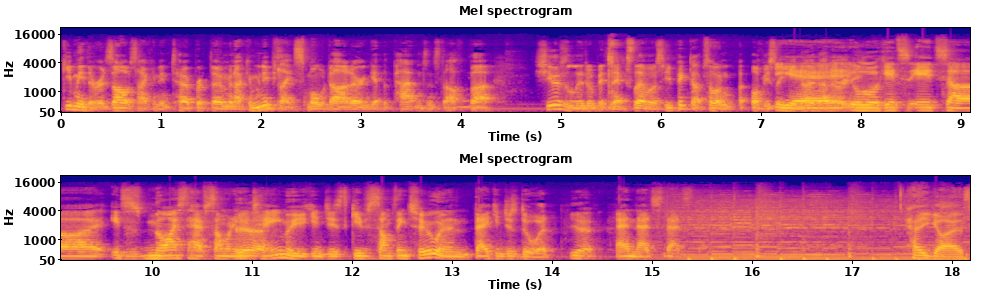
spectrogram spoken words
give me the results. I can interpret them, and I can manipulate small data and get the patterns and stuff. But she was a little bit next level. So you picked up someone. Obviously, you know that Yeah, already. look, it's it's uh it's nice to have someone in your team who you can just give something to and they can just do it. Yeah. And that's that's Hey guys,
